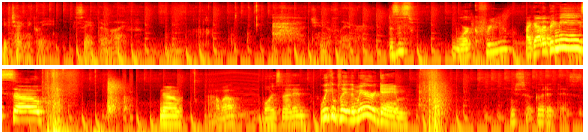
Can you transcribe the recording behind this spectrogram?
you've technically saved their life. Ah, tuna flavor. Does this work for you? I gotta be me, so. No. Ah, well, boys' night in. We can play the mirror game. You're so good at this.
